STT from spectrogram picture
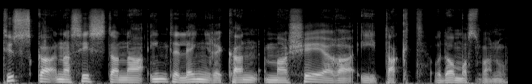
tyska nazisterna inte längre kan marschera i takt. Och då måste man nog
